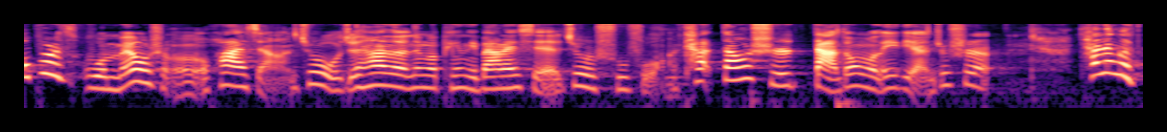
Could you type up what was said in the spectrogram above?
Birds 我没有什么话讲，就是我觉得他的那个平底芭蕾鞋就是舒服。他当时打动我的一点就是，他那个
